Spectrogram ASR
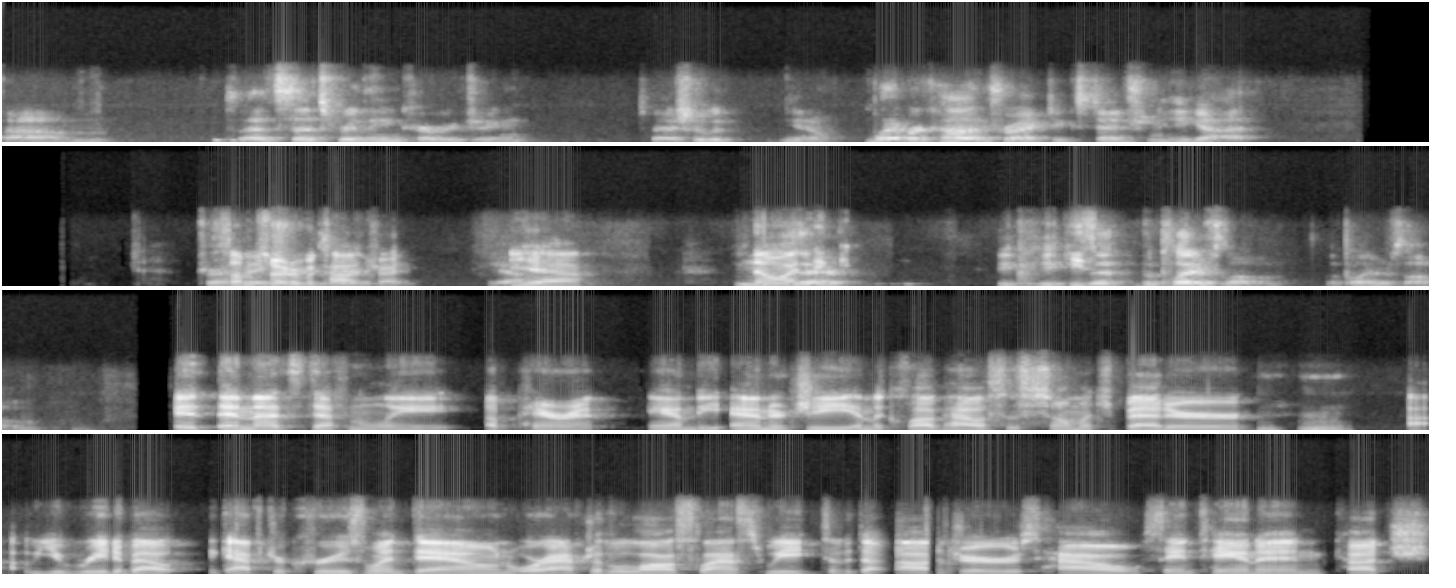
Um, so that's that's really encouraging, especially with you know whatever contract extension he got. Some sort sure of a there. contract. Yeah. Yeah. No, He's I think he, he, he's- the, the players love him. The players love him. It, and that's definitely apparent. And the energy in the clubhouse is so much better. Mm-hmm. Uh, you read about like after Cruz went down or after the loss last week to the Dodgers, how Santana and Kutch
